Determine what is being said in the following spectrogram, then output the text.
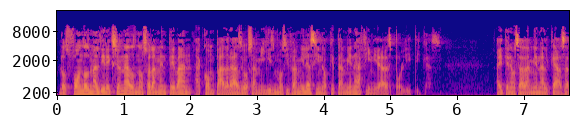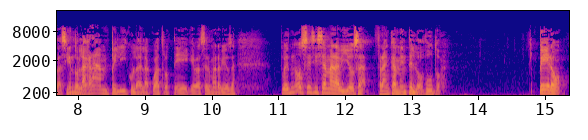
los fondos mal direccionados no solamente van a compadrazgos, amiguismos y familias, sino que también a afinidades políticas. Ahí tenemos a Damián Alcázar haciendo la gran película de la 4T que va a ser maravillosa. Pues no sé si sea maravillosa, francamente lo dudo. Pero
